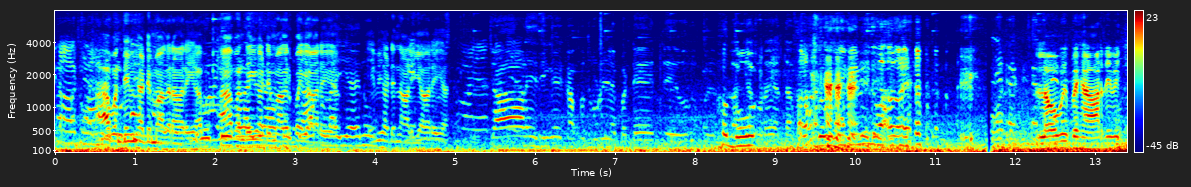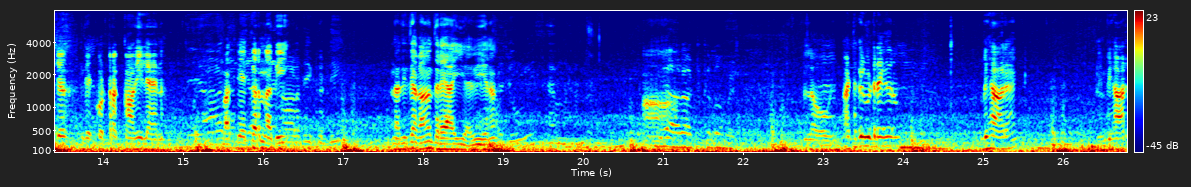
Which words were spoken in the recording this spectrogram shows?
ਨਾਲ ਆਹ ਬੰਦੇ ਵੀ ਸਾਡੇ ਮਗਰ ਆ ਰਹੇ ਆ। ਆਹ ਬੰਦੇ ਵੀ ਸਾਡੇ ਮਗਰ ਭਾਈ ਆ ਰਹੇ ਆ। ਇਹ ਵੀ ਸਾਡੇ ਨਾਲ ਹੀ ਆ ਰਹੇ ਆ। ਚਾਹ ਵਾਲੇ ਸੀਗੇ ਕੱਪ ਥੋੜੇ ਜਿਹੇ ਵੱਡੇ ਤੇ ਉਹ ਦੋ- ਥੋੜਾ ਜਿਹਾ ਅੱਧਾ। ਦੋ ਵੀ ਦਵਾ ਆਇਆ। ਲਓ ਵੀ ਬਿਹਾਰ ਦੇ ਵਿੱਚ ਦੇਖੋ ਟਰੱਕਾਂ ਦੀ ਲਾਈਨ। ਤੇ ਆ ਬਾਕੀ ਇੱਧਰ ਨਦੀ। ਦੀ ਨਦੀ ਤਾਂ ਕਹਿੰਦਾ ਦਰਿਆ ਹੀ ਹੈ ਵੀ ਹੈ ਨਾ? ਹਾਂ। ਯਾਰ 8 ਕਿਲੋਮੀਟਰ ਲਓ 8 ਕਿਲੋਮੀਟਰ ਹੈ? ਘਰੋਂ ਬਿਹਾਰ ਹੈ ਬਿਹਾਰ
